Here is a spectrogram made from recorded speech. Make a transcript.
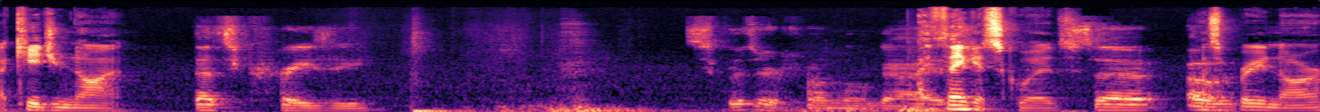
I kid you not. That's crazy. Squids are fun little guys. I think it's squids. so. Oh, That's pretty gnar.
